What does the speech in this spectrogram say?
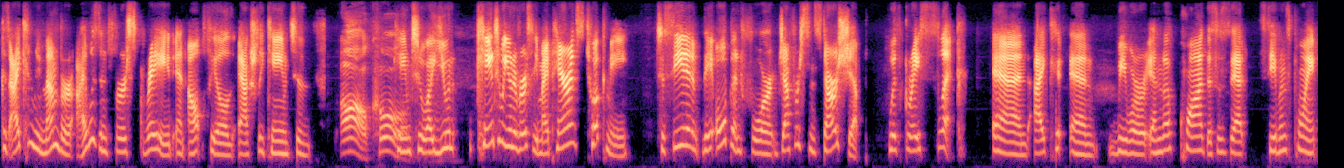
Because I can remember I was in first grade and Outfield actually came to Oh, cool. came to a un- came to a university. My parents took me to see it. They opened for Jefferson Starship with Grace Slick, and I and we were in the quant. This is at Stevens Point.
